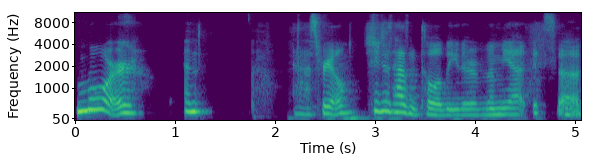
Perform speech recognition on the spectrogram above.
Mor. And Azriel, she just hasn't told either of them yet. It's uh,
